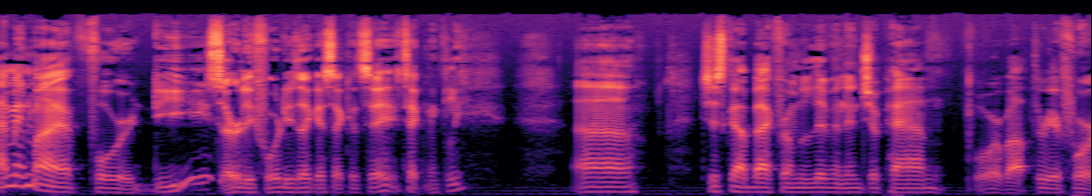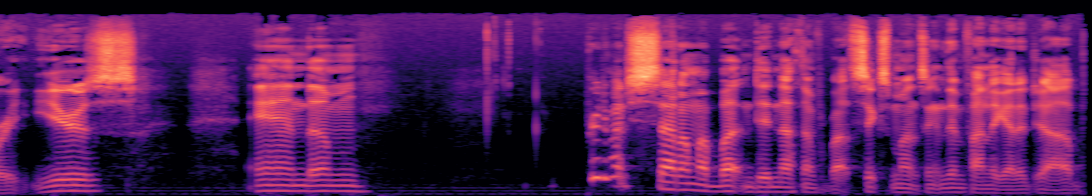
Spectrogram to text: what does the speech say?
I'm in my 40s, early 40s, I guess I could say, technically. Uh, just got back from living in Japan for about three or four years. And um, pretty much sat on my butt and did nothing for about six months and then finally got a job.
